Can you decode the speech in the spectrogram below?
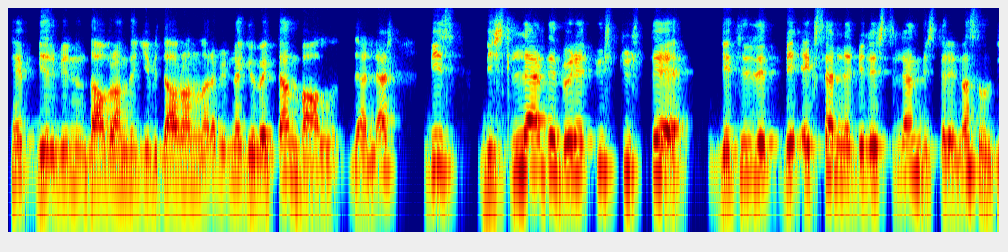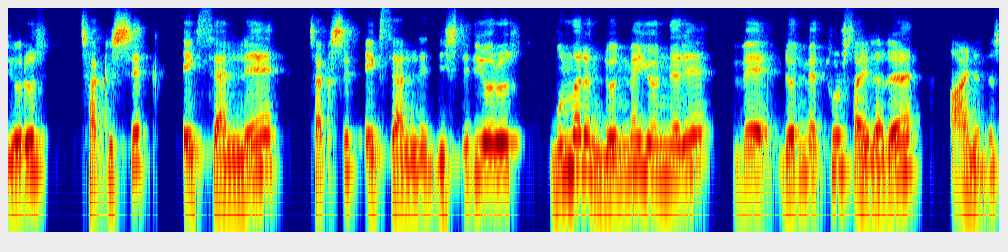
hep birbirinin davrandığı gibi davrananlara birbirine göbekten bağlı derler. Biz dişlilerde böyle üst üste getirilip bir eksenle birleştirilen dişlere nasıl diyoruz? Çakışık eksenli, çakışık eksenli dişli diyoruz. Bunların dönme yönleri ve dönme tur sayıları aynıdır.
